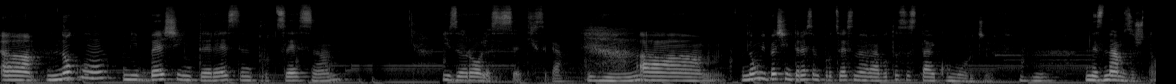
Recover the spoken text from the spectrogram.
а, много ми беше интересен процеса и за роля се сетих сега. Мгм. А, много ми беше интересен процес на работа с Тайко Мурджев. Мгм. Не знам защо.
